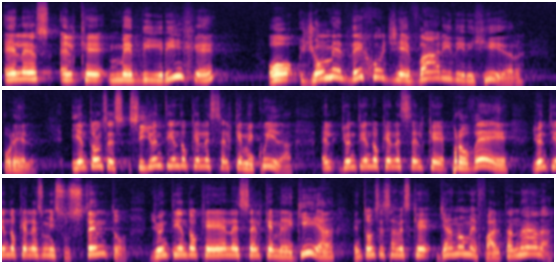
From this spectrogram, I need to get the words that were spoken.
Él es el que me dirige o yo me dejo llevar y dirigir por Él. Y entonces, si yo entiendo que Él es el que me cuida, yo entiendo que Él es el que provee, yo entiendo que Él es mi sustento, yo entiendo que Él es el que me guía, entonces sabes que ya no me falta nada,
